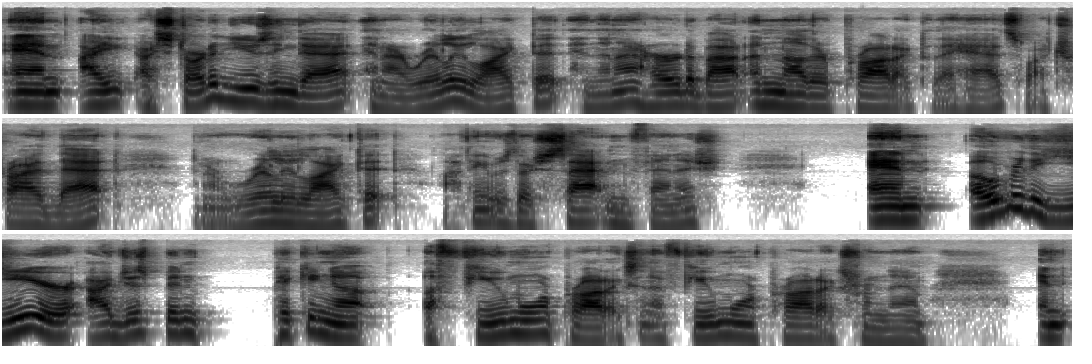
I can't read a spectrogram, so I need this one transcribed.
And I, I, started using that and I really liked it. And then I heard about another product they had, so I tried that and I really liked it. I think it was their satin finish. And over the year, I've just been picking up a few more products and a few more products from them. And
